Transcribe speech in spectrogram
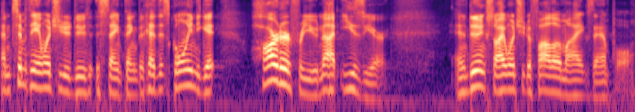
And Timothy, I want you to do the same thing because it's going to get harder for you, not easier. And in doing so, I want you to follow my example.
